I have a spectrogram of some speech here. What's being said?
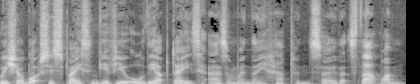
we shall watch this space and give you all the updates as and when they happen. So that's that one.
